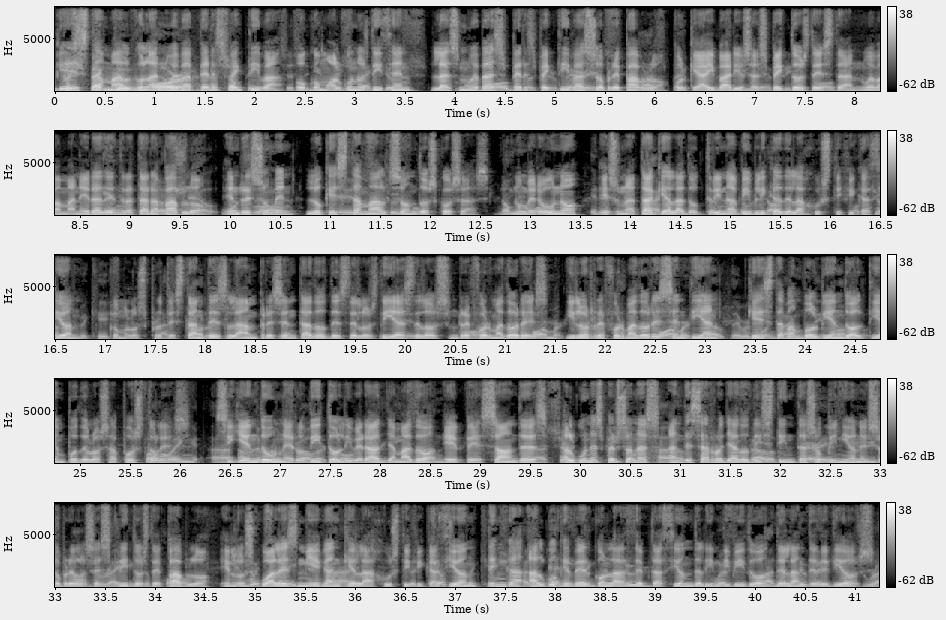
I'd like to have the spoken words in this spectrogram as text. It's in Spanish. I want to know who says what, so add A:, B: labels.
A: ¿Qué está mal con la nueva perspectiva? O como algunos dicen, las nuevas perspectivas sobre Pablo, porque hay varios aspectos de esta nueva manera de tratar a Pablo. En resumen, lo que está mal son dos cosas. Número uno, es un ataque a la doctrina bíblica de la justificación, como los protestantes la han presentado desde los días de los reformadores, y los reformadores sentían que estaban volviendo al tiempo de los apóstoles, siguiendo un erudito liberal llamado E.P. Saunders, algunas personas han desarrollado distintas opiniones sobre los escritos de Pablo, en los cuales niegan que la justificación tenga algo que ver con la aceptación del individuo delante de Dios.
